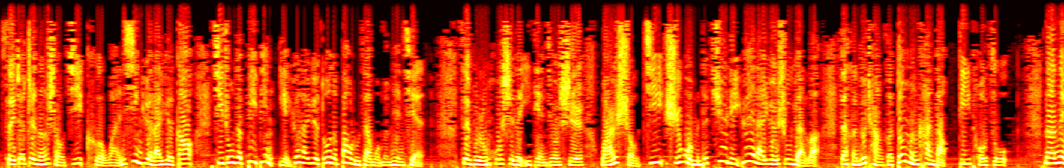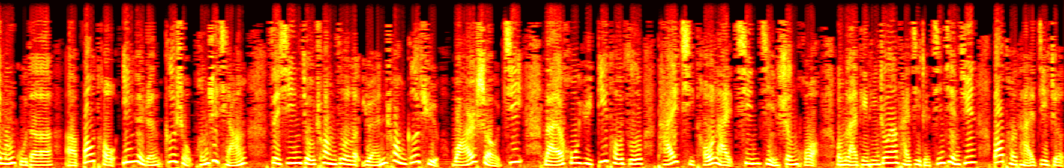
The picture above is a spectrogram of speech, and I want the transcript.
随着智能手机可玩性越来越高，其中的弊病也越来越多的暴露在我们面前。最不容忽视的一点就是，玩手机使我们的距离越来越疏远了，在很多场合都能看到低头族。那内蒙古的呃包头音乐人歌手彭志强最新就创作了原创歌曲《玩手机》，来呼吁低头族抬起头来亲近生活。我们来听听中央台记者金建军、包头台记者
